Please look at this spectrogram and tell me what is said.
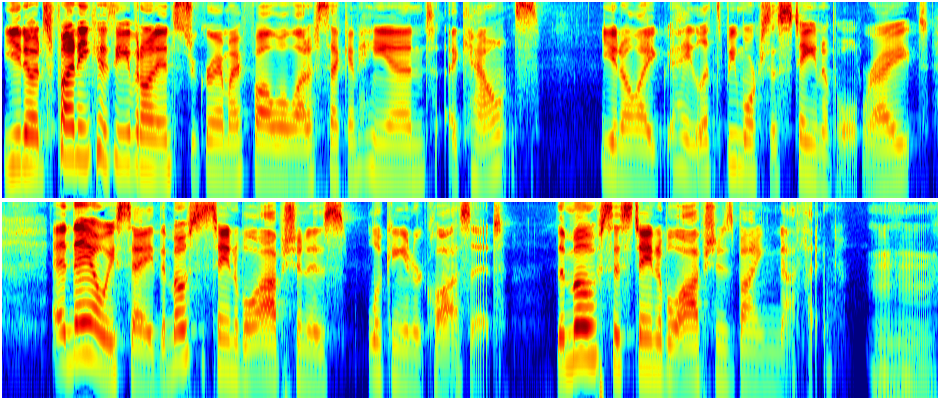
You know, it's funny because even on Instagram, I follow a lot of secondhand accounts. You know, like, hey, let's be more sustainable, right? And they always say the most sustainable option is looking in your closet. The most sustainable option is buying nothing. Mhm.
